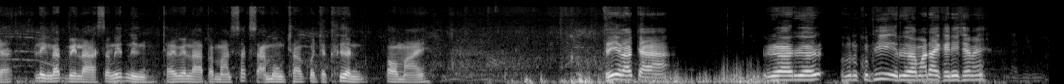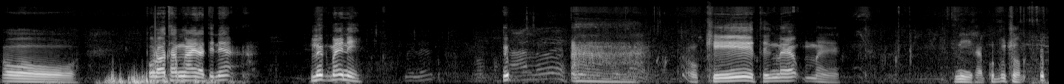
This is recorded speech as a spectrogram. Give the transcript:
จะเร่งรัดเวลาสักนิดหนึ่งใช้เวลาประมาณสักสามโมงเช้าก็จะเคลื่อนเป้าหมาย ทีนี้เราจะเรือเรือคุณคุณพี่เรือมาได้แค่นี้ใช่ไหมโอ้พวกเราทำไงล่ะทีเนี้ยลึกไหมนี่อึ๊บอ่าโอเคถึงแล้วแหมนี่ครับคุณผู้ชมอึ๊บ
